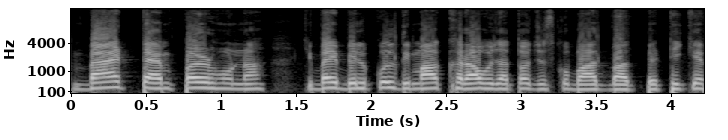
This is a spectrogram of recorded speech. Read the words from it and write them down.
बैड टेम्पर होना, कि भाई बिल्कुल दिमाग खराब हो जाता हो जिसको बात बात पे, ठीक है?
